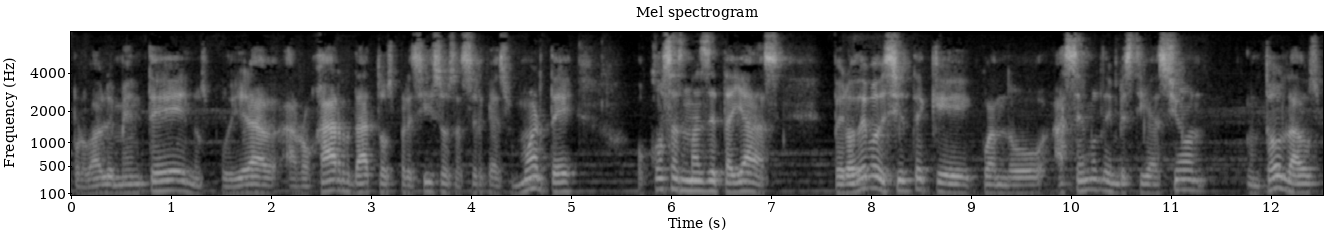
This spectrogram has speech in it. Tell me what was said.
Probablemente nos pudiera arrojar datos precisos acerca de su muerte o cosas más detalladas. Pero debo decirte que cuando hacemos la investigación en todos lados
